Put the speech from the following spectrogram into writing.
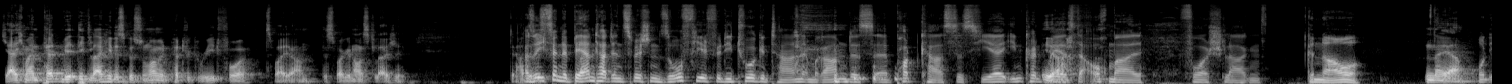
ja, ich meine, Pat, die gleiche Diskussion war mit Patrick Reed vor zwei Jahren. Das war genau das Gleiche. Also ich finde, Bernd hat inzwischen so viel für die Tour getan im Rahmen des äh, Podcastes hier. Ihn könnten wir ja. jetzt da auch mal vorschlagen. Genau. Naja. Und,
